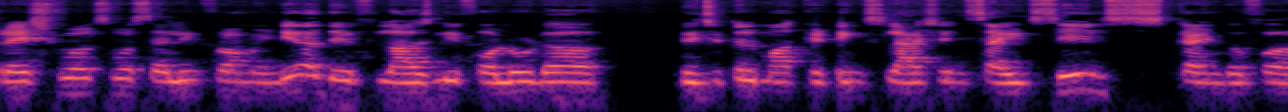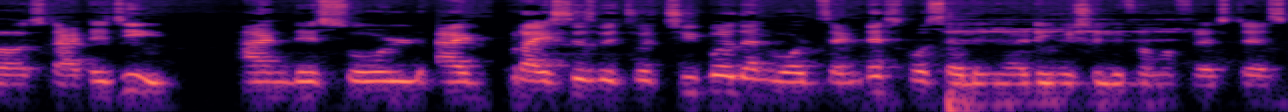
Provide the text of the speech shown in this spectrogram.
Freshworks was selling from India. They've largely followed a digital marketing slash inside sales kind of a strategy and they sold at prices which were cheaper than what Zendesk was selling at initially from a Freshdesk.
